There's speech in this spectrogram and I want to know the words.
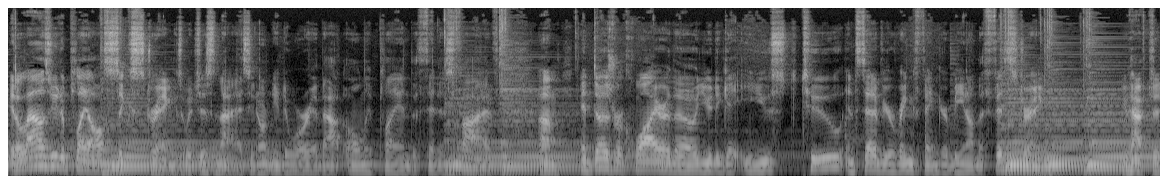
It allows you to play all six strings, which is nice. You don't need to worry about only playing the thinnest five. Um, it does require, though, you to get used to, instead of your ring finger being on the fifth string, you have to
